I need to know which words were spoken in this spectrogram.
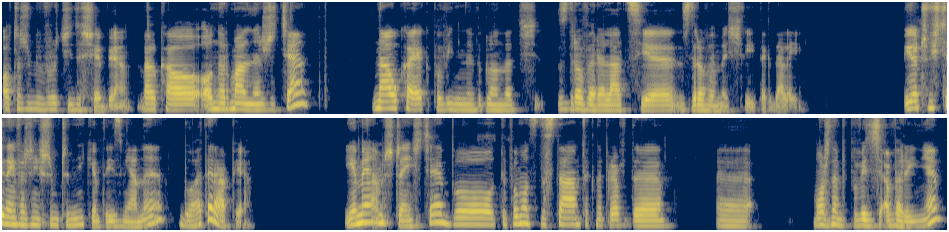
o to, żeby wrócić do siebie. Walka o, o normalne życie, nauka, jak powinny wyglądać zdrowe relacje, zdrowe myśli i tak dalej. I oczywiście najważniejszym czynnikiem tej zmiany była terapia. Ja miałam szczęście, bo tę pomoc dostałam tak naprawdę, e, można by powiedzieć, awaryjnie.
